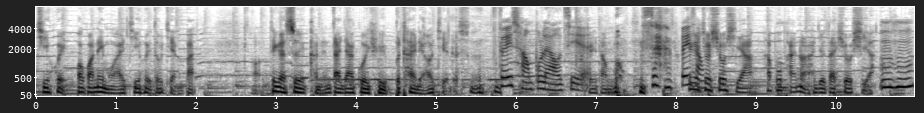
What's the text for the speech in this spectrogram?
机会，包括内膜癌机会都减半。好，这个是可能大家过去不太了解的事，非常不了解，非常不，是非常这个就休息啊，它不排卵，它就在休息啊。嗯哼，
